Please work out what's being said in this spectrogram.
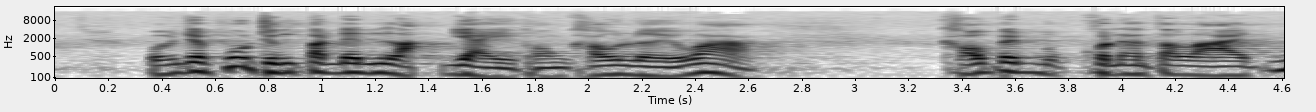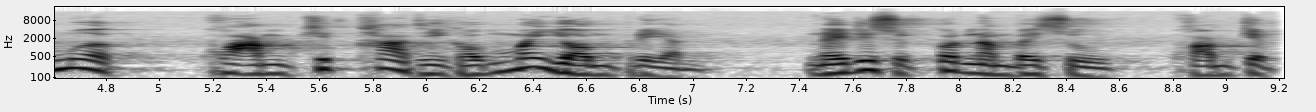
3 ผมจะพูดถึงประเด็นหลักใหญ่ของเขาเลยว่า เขาเป็นบุคคลอันตรายเมื่อความคิดท่าทีเขาไม่ยอมเปลี่ยน ในที่สุดก็นำไปสู่ความเจ็บ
